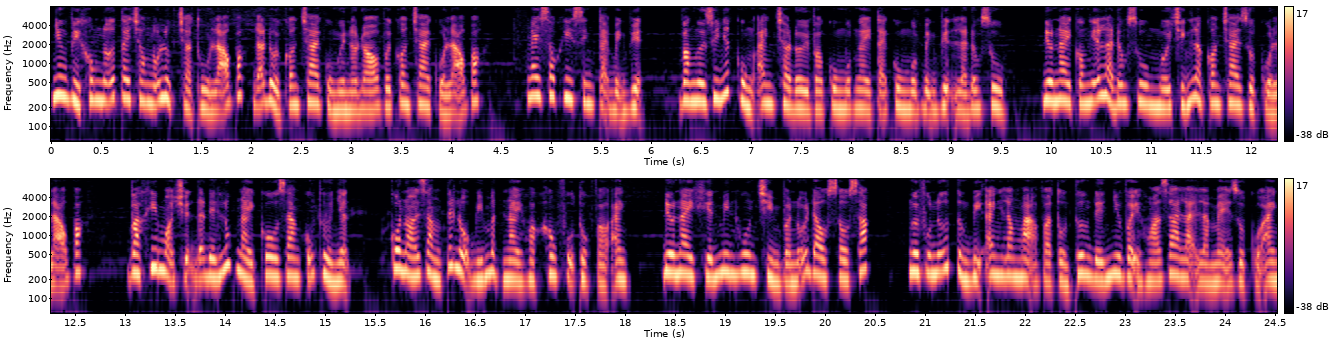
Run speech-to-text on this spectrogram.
nhưng vì không nỡ tay trong nỗ lực trả thù lão Bắc đã đổi con trai của người nào đó với con trai của lão Bắc. Ngay sau khi sinh tại bệnh viện, và người duy nhất cùng anh chào đời vào cùng một ngày tại cùng một bệnh viện là Đông Su. Điều này có nghĩa là Đông Su mới chính là con trai ruột của lão Bắc. Và khi mọi chuyện đã đến lúc này cô Giang cũng thừa nhận. Cô nói rằng tiết lộ bí mật này hoặc không phụ thuộc vào anh. Điều này khiến Min Hun chìm vào nỗi đau sâu sắc. Người phụ nữ từng bị anh lăng mạ và tổn thương đến như vậy hóa ra lại là mẹ ruột của anh.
